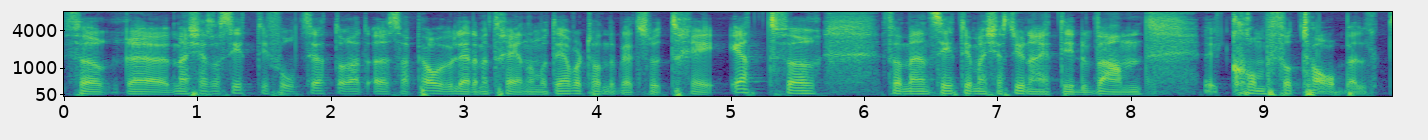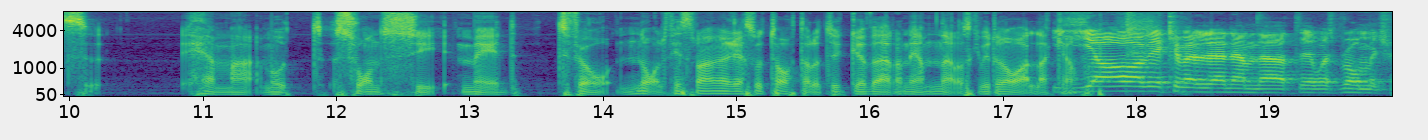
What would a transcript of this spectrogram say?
för eh, Manchester City fortsätter att ösa på. Vi ledde med 3-0 mot Everton. Det blev till slut 3-1 för, för Man City. Manchester United vann komfortabelt hemma mot Swansea med 2-0. Finns det några resultat där du tycker är värda att nämna? Eller ska vi dra alla kanske? Ja, vi kan väl nämna att West Bromwich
